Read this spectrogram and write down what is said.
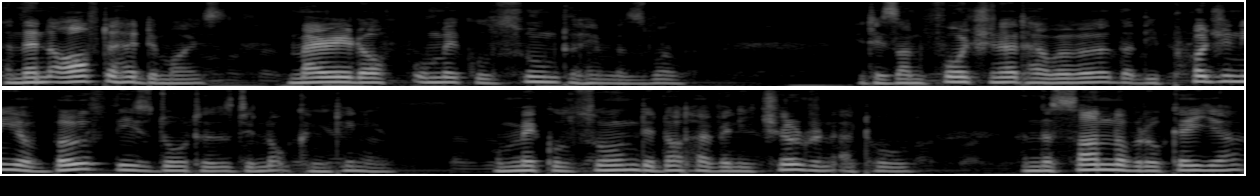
and then after her demise, married off Umm Kulsum to him as well. It is unfortunate, however, that the progeny of both these daughters did not continue. Umm Kulsum did not have any children at all, and the son of Ruqayya,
